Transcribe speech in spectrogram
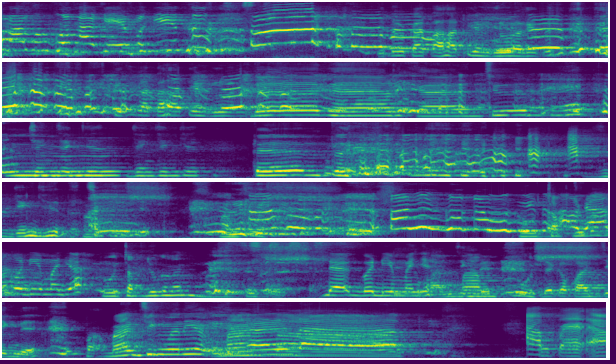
maksud gua nggak kayak begitu. Itu kata hati yang keluar itu. itu kata hati yang keluar. Dengarkan curhatku. Jeng jeng jet, jeng jeng jet. Tentu. Jeng jeng jeng. Maksud gua nggak begitu. Ucap juga udah kan? gua diem aja. Ucap juga kan. Udah gua diem aja. Mampus. Dia kepancing deh. Pak mancing mania Mantap. mantap. Apa ya?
